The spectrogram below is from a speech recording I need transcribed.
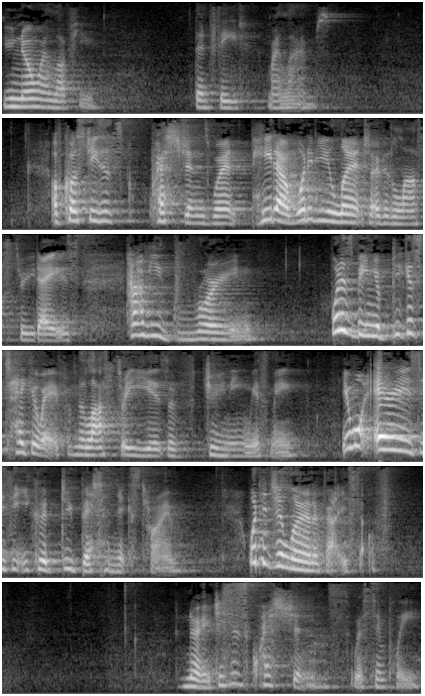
You know I love you. Then feed my lambs. Of course, Jesus' questions weren't, Peter, what have you learnt over the last three days? How have you grown? What has been your biggest takeaway from the last three years of journeying with me? In what areas do you think you could do better next time? What did you learn about yourself? No, Jesus' questions were simply,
